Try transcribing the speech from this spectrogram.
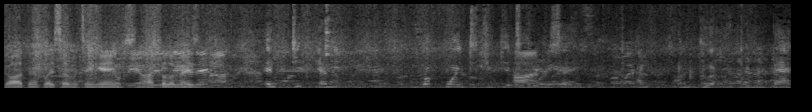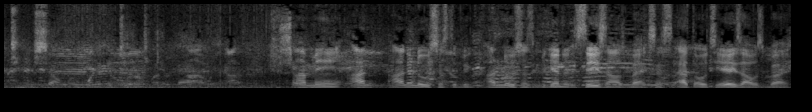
go out there and play 17 games, I feel amazing. And, did, what point did you get to where you're saying, I'm, I'm good, like when you're back to yourself? Or what did it take to get back? I mean, I, I knew since the I knew since the beginning of the season I was back. Since after OTAs I was back.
